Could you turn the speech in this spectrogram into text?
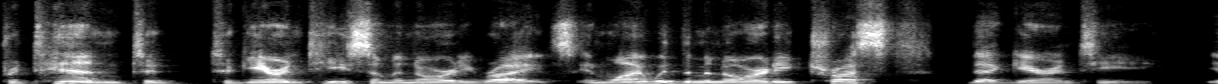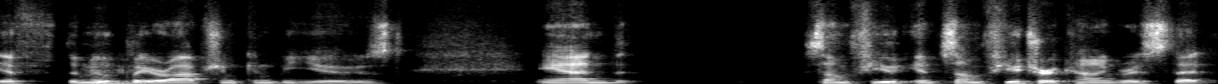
pretend to to guarantee some minority rights? And why would the minority trust that guarantee if the Mhm. nuclear option can be used, and some few in some future Congress that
